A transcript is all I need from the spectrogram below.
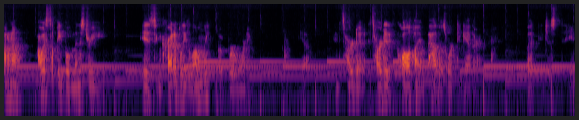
I don't know. I always tell people ministry is incredibly lonely but rewarding. It's hard to it's hard to qualify how those work together, but it just it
